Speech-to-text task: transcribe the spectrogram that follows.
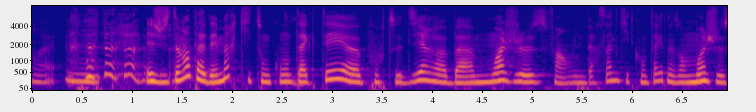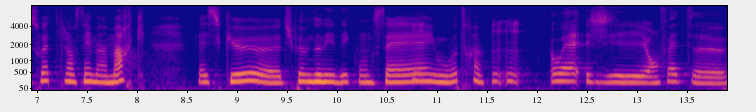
Ouais. Et justement, tu as des marques qui t'ont contacté euh, pour te dire, bah moi, je, enfin, une personne qui te contacte en disant, moi, je souhaite lancer ma marque. Est-ce que tu peux me donner des conseils ou autre? Mm, mm. Ouais, j'ai en fait. Euh,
